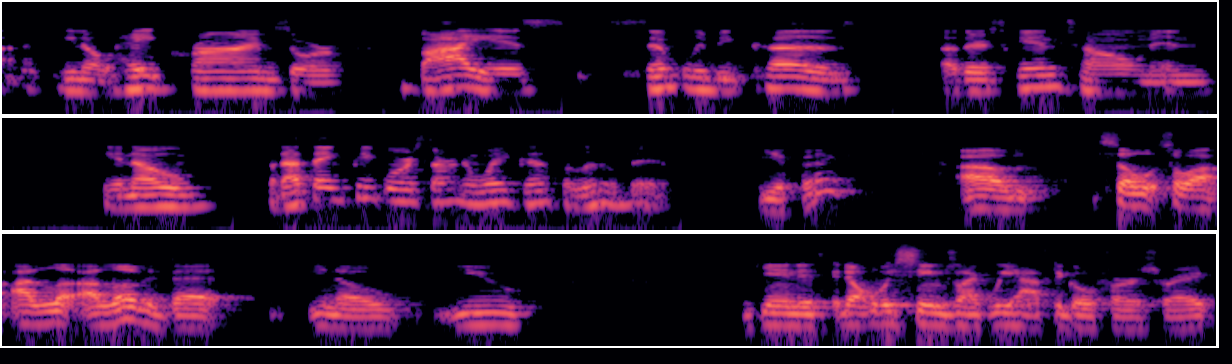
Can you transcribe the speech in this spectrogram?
uh, you know, hate crimes or bias simply because of their skin tone, and you know. But I think people are starting to wake up a little bit. You think? Um, so, so I I, lo- I love it that you know you again, it, it, always seems like we have to go first, right?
